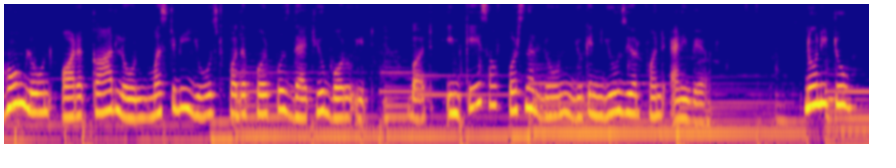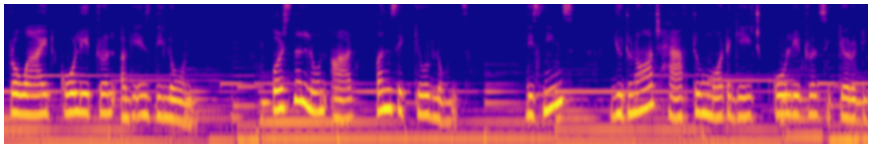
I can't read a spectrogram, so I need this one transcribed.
home loan or a car loan must be used for the purpose that you borrow it, but in case of personal loan, you can use your fund anywhere. No need to provide collateral against the loan. Personal loan are unsecured loans. This means you do not have to mortgage collateral security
